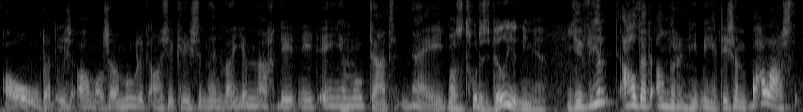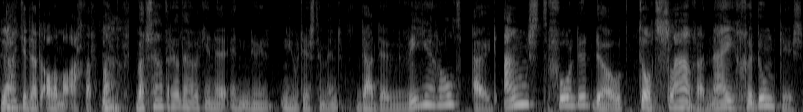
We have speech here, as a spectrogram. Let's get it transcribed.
oh, dat is allemaal zo moeilijk als je christen bent, want je mag dit niet en je moet dat. Nee, Maar als het goed is, wil je het niet meer. Je wil al dat andere niet meer. Het is een ballast, Ja. laat je dat allemaal achter. Want wat staat er heel duidelijk in, de, in het Nieuwe Testament? Dat de wereld uit angst voor de dood tot slavernij gedoemd is.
